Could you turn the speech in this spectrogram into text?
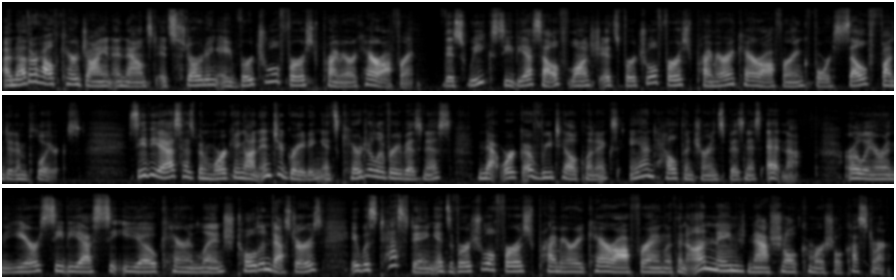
Another healthcare giant announced it's starting a virtual first primary care offering. This week, CVS Health launched its virtual first primary care offering for self funded employers. CVS has been working on integrating its care delivery business, network of retail clinics, and health insurance business Aetna. Earlier in the year, CVS CEO Karen Lynch told investors it was testing its virtual first primary care offering with an unnamed national commercial customer.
